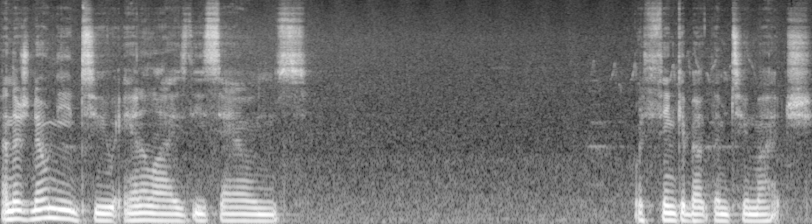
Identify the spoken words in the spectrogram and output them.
And there's no need to analyze these sounds or think about them too much.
